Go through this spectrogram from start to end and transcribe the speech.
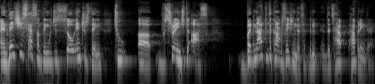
And then she says something which is so interesting to uh, strange to us, but not to the conversation that's, been, that's hap- happening there.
